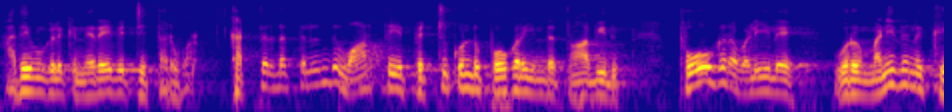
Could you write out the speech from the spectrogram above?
அதை உங்களுக்கு நிறைவேற்றி தருவார். கர்த்தரிடத்திலிருந்து வார்த்தையை பெற்றுக்கொண்டு போகிற இந்த தாவீது போகிற வழியிலே ஒரு மனிதனுக்கு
